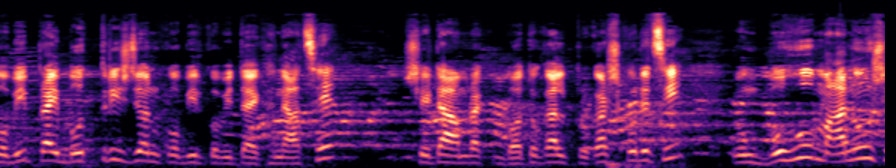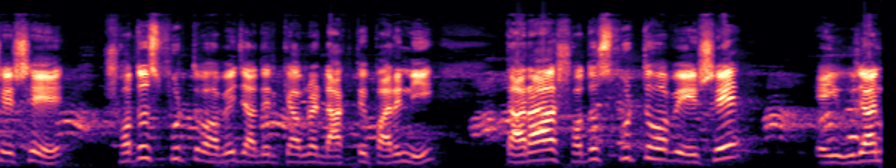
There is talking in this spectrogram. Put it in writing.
কবি, প্রায় বত্রিশ জন কবির কবিতা এখানে আছে, সেটা আমরা গতকাল প্রকাশ করেছি এবং বহু মানুষ এসে স্বতঃস্ফূর্তভাবে যাদেরকে আমরা ডাকতে পারিনি, তারা স্বতঃস্ফূর্তভাবে এসে এই উজান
